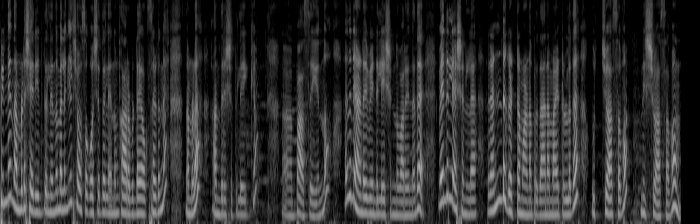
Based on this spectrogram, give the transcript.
പിന്നെ നമ്മുടെ ശരീരത്തിൽ നിന്നും അല്ലെങ്കിൽ ശ്വാസകോശത്തിൽ നിന്നും കാർബൺ ഡൈ ഓക്സൈഡിന് നമ്മൾ അന്തരീക്ഷത്തിലേക്കും പാസ് ചെയ്യുന്നു. അതിനാണ് വെന്റിലേഷൻ എന്ന് പറയുന്നത്. വെന്റിലേഷനിൽ രണ്ട് ഘട്ടമാണ് പ്രധാനമായിട്ടുള്ളത്. ഉച്ഛ്വാസവും നിശ്വാസവും.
